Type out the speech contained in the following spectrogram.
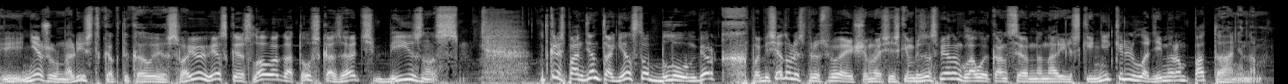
и не журналисты как таковые. Свое веское слово готов сказать бизнес. Вот корреспондент агентства Bloomberg побеседовали с преуспевающим российским бизнесменом, главой концерна «Норильский никель» Владимиром Потаниным –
